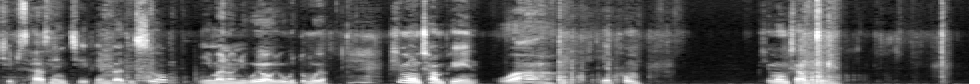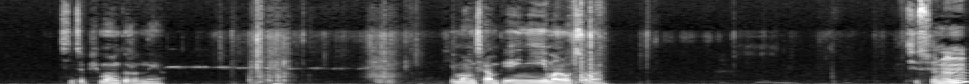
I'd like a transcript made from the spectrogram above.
14cm 벤바디스 2만원이고요. 여기 또 뭐야? 피몽 샴페인. 와 제품. 피몽 샴페인. 진짜 피몽 들었네요. 피몽 샴페인이 25,000원. 치수는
